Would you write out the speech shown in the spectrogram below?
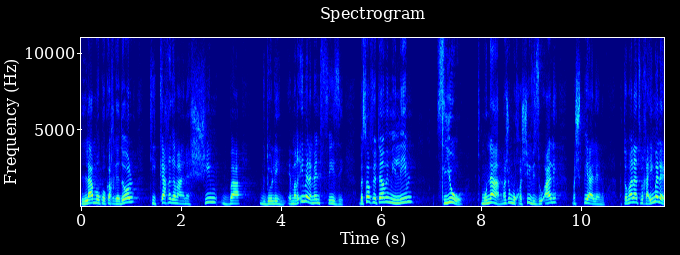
למה הוא כל כך גדול? כי ככה גם האנשים בה גדולים. הם מראים אלמנט פיזי. בסוף יותר ממילים, ציור, תמונה, משהו מוחשי, ויזואלי, משפיע עלינו. אתה אומר לעצמך, אימא'לה,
